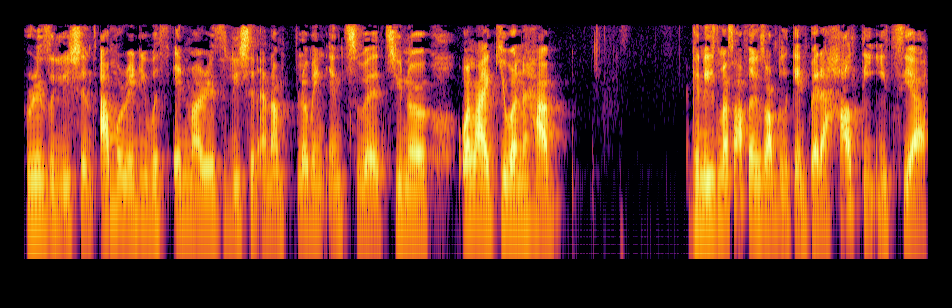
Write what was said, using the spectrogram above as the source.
resolutions, I'm already within my resolution and I'm flowing into it, you know, or like you want to have gonna use myself an example again, better healthy easier,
